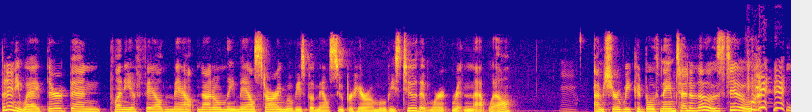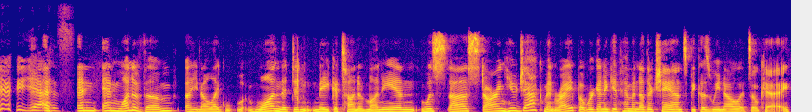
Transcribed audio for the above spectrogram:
But anyway there have been plenty of failed male not only male starring movies but male superhero movies too that weren't written that well i'm sure we could both name 10 of those too yes. and and one of them, uh, you know, like w- one that didn't make a ton of money and was uh, starring Hugh Jackman, right? But we're going to give him another chance because we know it's okay.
